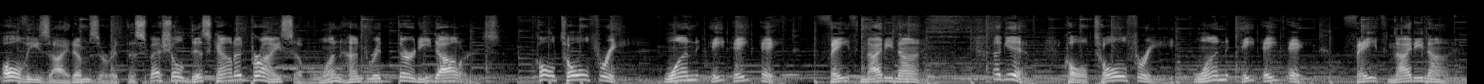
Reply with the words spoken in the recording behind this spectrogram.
All these items are at the special discounted price of $130. Call toll free 1 888 Faith 99. Again, call toll free 1 888 Faith 99.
